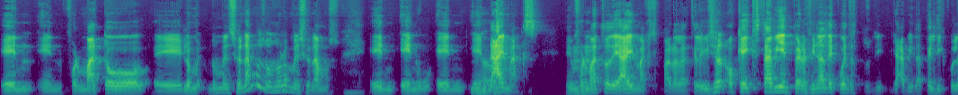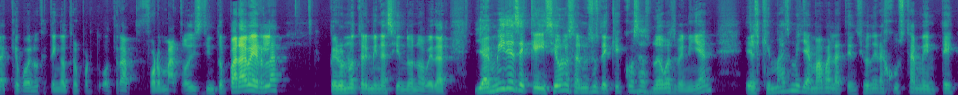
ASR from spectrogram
en, en formato, eh, ¿lo, mencionamos o no lo mencionamos? En, en, en, IMAX, en formato de IMAX para la televisión. Ok, está bien, pero al final de cuentas, pues ya vi la película, qué bueno que tenga otro, otro formato distinto para verla pero no termina siendo novedad. Y a mí desde que hicieron los anuncios de qué cosas nuevas venían, el que más me llamaba la atención era justamente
